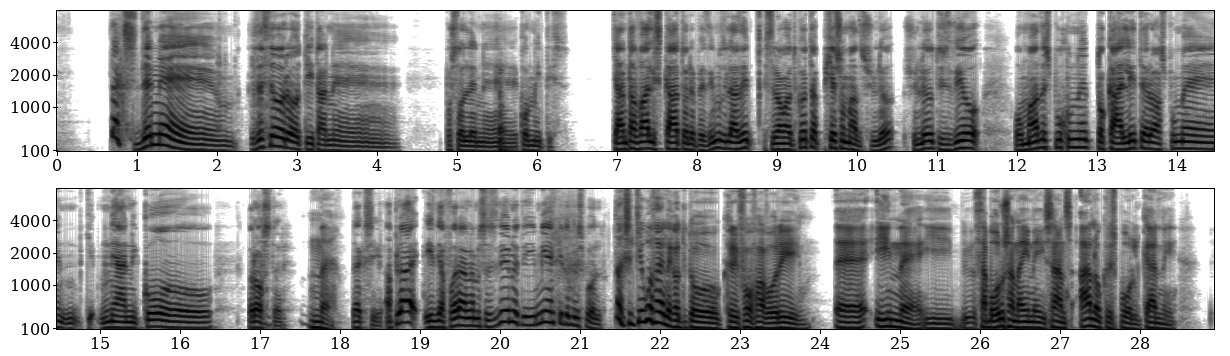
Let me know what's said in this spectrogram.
Εντάξει, δεν, είναι, δεν θεωρώ ότι ήταν, ε, πώς το λένε, κομίτης. Και αν τα βάλεις κάτω ρε παιδί μου, δηλαδή στην πραγματικότητα ποιες ομάδες σου λέω; Σου λέω τις δύο ομάδες που έχουν το καλύτερο ας πούμε και- νεανικό ρόστερ. Ναι. Εντάξει. Απλά η διαφορά ανάμεσα στις δύο είναι ότι η μία έχει και τον Chris Paul. Εντάξει, και εγώ θα έλεγα ότι το κρυφό φαβορή ε, είναι η, θα μπορούσαν να είναι οι Suns αν ο Chris Paul κάνει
